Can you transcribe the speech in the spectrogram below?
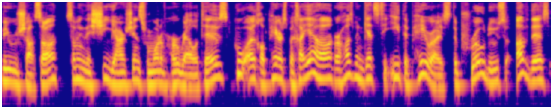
Birushasa, something that she yarshins from one of her relatives, who Eichel Peres B'chayeha, her husband gets to eat the payrice, the produce of this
